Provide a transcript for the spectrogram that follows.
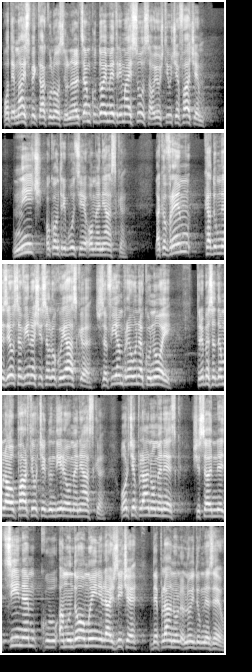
poate mai spectaculos, îl înălțăm cu 2 metri mai sus sau eu știu ce facem. Nici o contribuție omenească. Dacă vrem ca Dumnezeu să vină și să locuiască și să fie împreună cu noi, trebuie să dăm la o parte orice gândire omenească, orice plan omenesc și să ne ținem cu amândouă mâinile, aș zice, de planul lui Dumnezeu.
